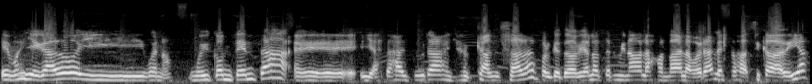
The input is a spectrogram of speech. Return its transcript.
hemos llegado y bueno, muy contenta eh, y a estas alturas yo cansada porque todavía no ha terminado la jornada laboral, esto es así cada día,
